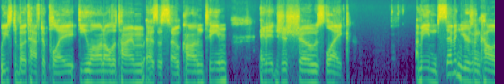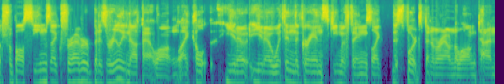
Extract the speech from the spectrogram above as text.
we used to both have to play Elon all the time as a SoCon team, and it just shows like, I mean, seven years in college football seems like forever, but it's really not that long. Like you know, you know, within the grand scheme of things, like the sport's been around a long time,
